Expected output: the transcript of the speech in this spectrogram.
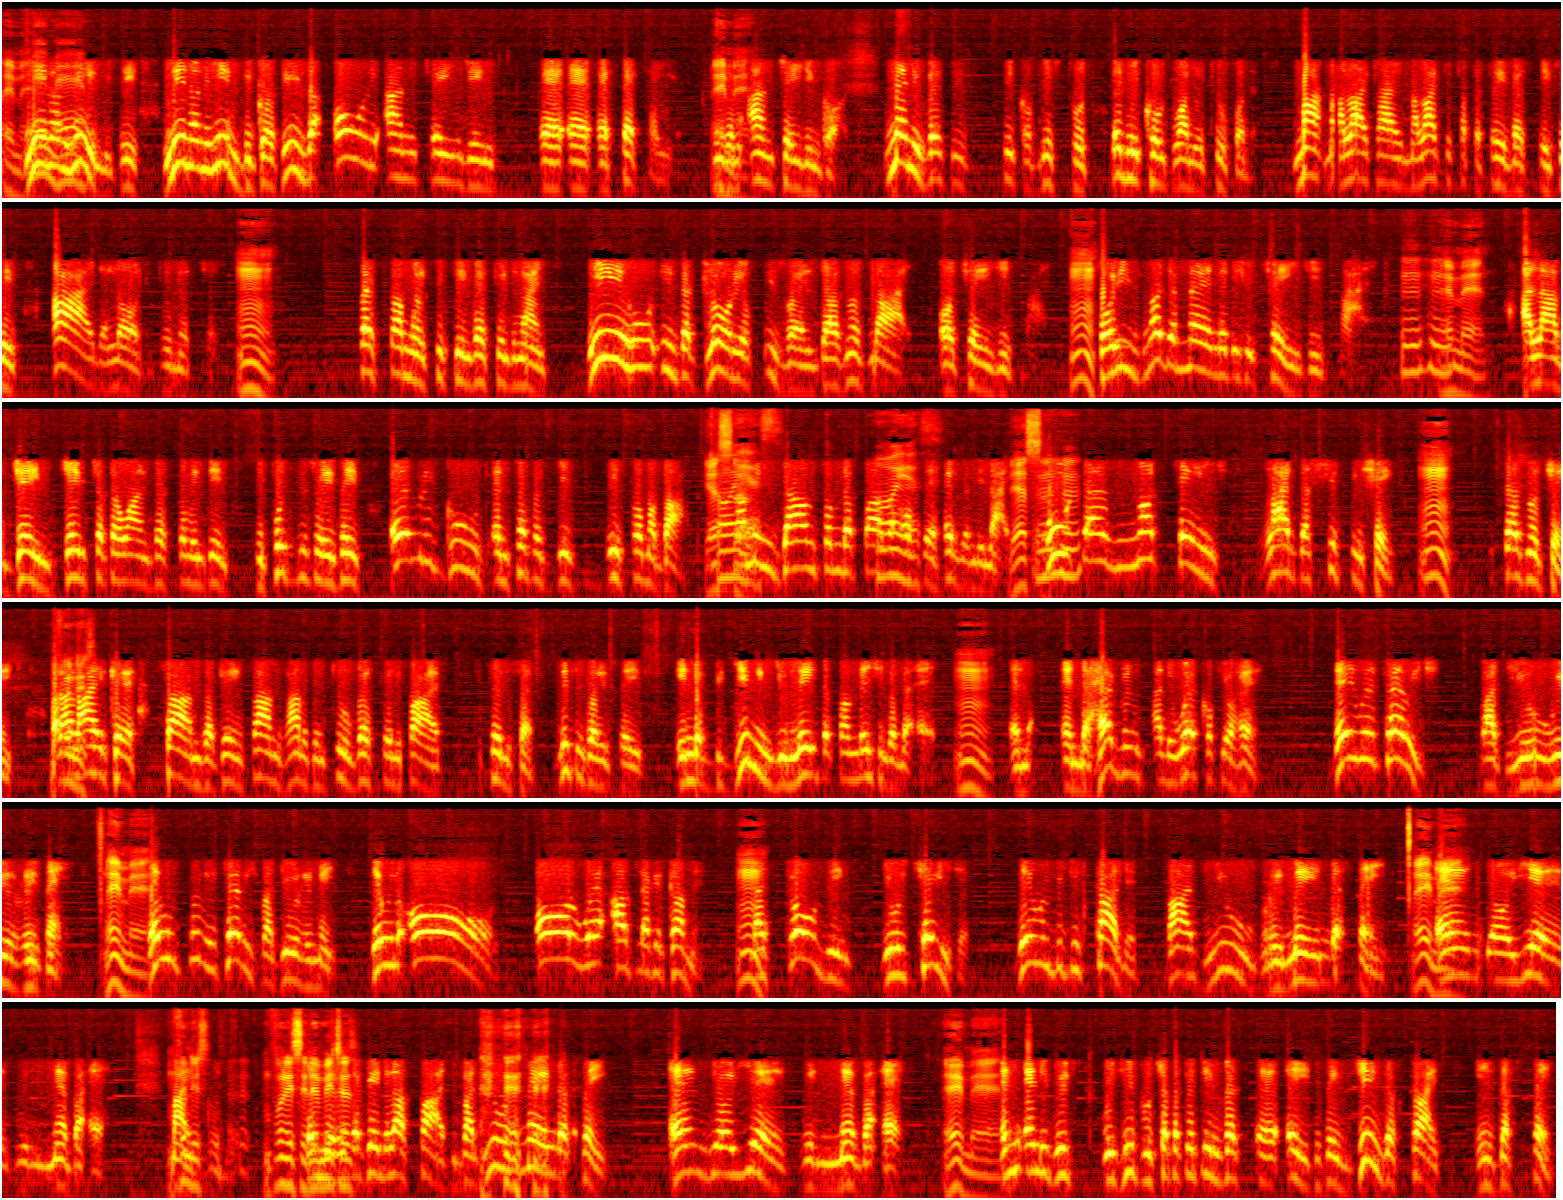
Amen. Lean on Him, you see. Lean on Him because He's the only unchanging uh, uh, uh, factor here. He's Amen. an unchanging God. Many verses speak of this truth. Let me quote one or two for them. Ma- Malachi, Malachi chapter 3, verse 6 says, I, the Lord, do not change. Mm. First Samuel 15, verse 29. He who is the glory of Israel does not lie or change his mind. Mm. For he is not a man that he should change his mind. Mm-hmm. Amen. I love James, James chapter 1, verse 17. He puts it this way, he says, Every good and perfect gift is from above, Yes, Oh, coming yes. down from the Father Oh, yes. of the heavenly light, Yes, sir. who does not change like the shifting shape. Mm. It does not change. But Finish. I like uh, Psalms again, Psalms 102, verse 25 to 27. Listen to what it says. In the beginning, you laid the foundations of the earth, Mm. and, and the heavens are the work of your hands. They will perish, but you will remain. Amen. They will truly perish, but you will remain. They will all, all wear out like a garment. Mm. Like clothing, you will change it. They will be discarded, but you remain the same. Amen. And your years will never end. Mfundisi. Mfundisi, Let me just the last part, but you remain the same. and your years will never end. Amen. And, and it with, with Hebrews chapter 13, verse uh, 8, it says, Jesus Christ is the same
